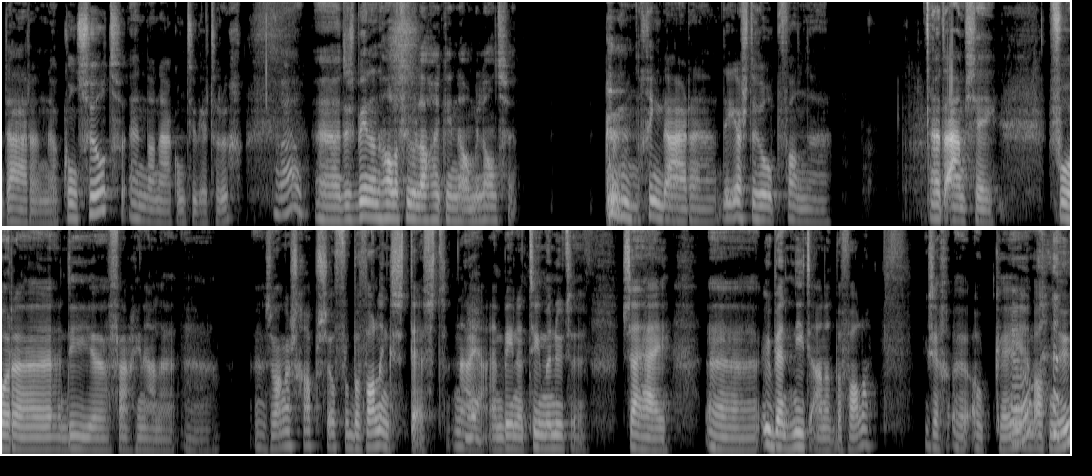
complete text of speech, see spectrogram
daar een consult en daarna komt u weer terug. Wow. dus binnen een half uur lag ik in de ambulance. Ging daar de eerste hulp van het AMC voor die vaginale zwangerschaps- of bevallingstest. Nou ja. ja. en binnen tien minuten zei hij, u bent niet aan het bevallen. Ik zeg, oké, en oh. wat nu?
